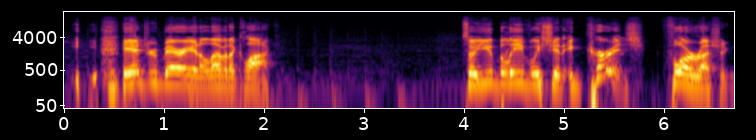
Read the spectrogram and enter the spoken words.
Andrew Berry at 11 o'clock. So you believe we should encourage floor rushing?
